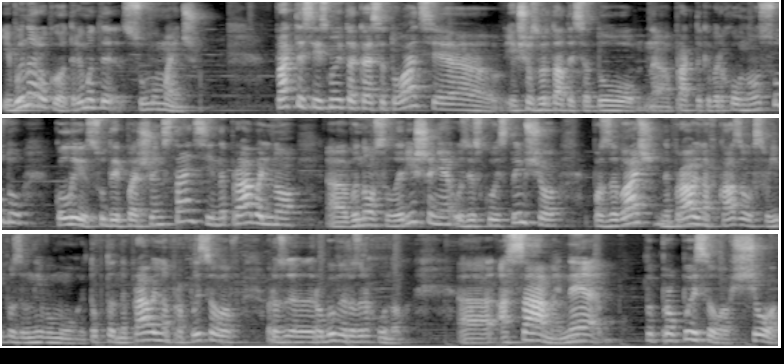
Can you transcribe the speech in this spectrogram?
І ви на руку отримаєте суму меншу. В практиці існує така ситуація, якщо звертатися до е, практики Верховного суду, коли суди першої інстанції неправильно е, виносили рішення у зв'язку з тим, що позивач неправильно вказував свої позивні вимоги, тобто неправильно прописував, роз- робив розрахунок, Е, а саме не прописував, що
